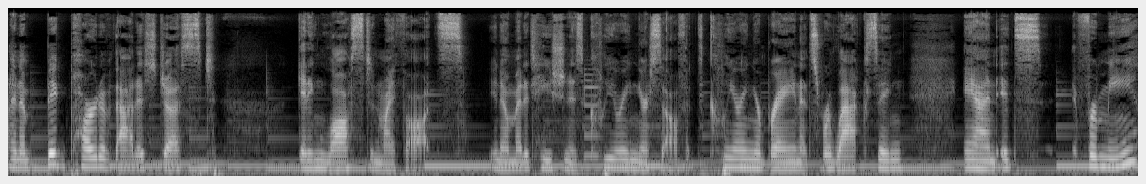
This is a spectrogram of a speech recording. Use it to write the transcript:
And a big part of that is just getting lost in my thoughts. You know, meditation is clearing yourself, it's clearing your brain, it's relaxing. And it's, for me,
